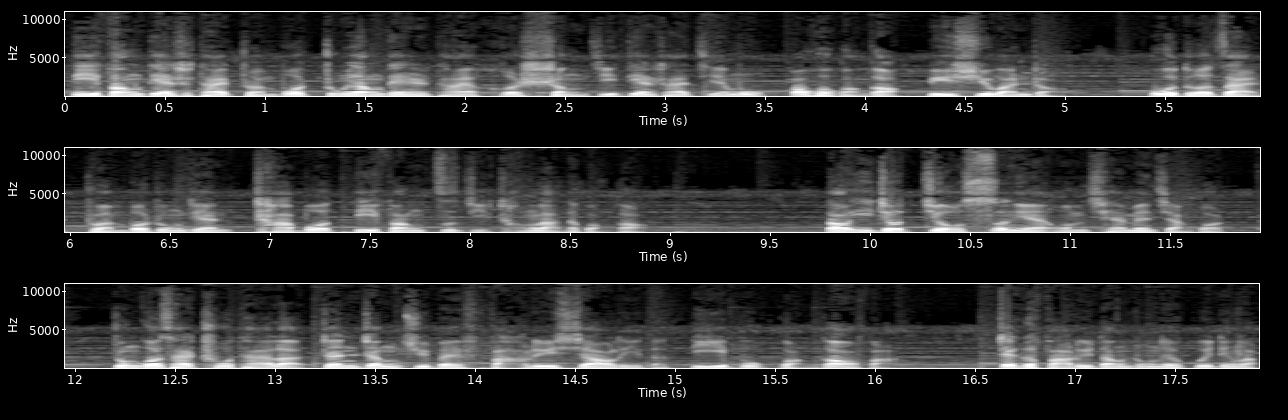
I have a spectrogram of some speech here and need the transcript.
地方电视台转播中央电视台和省级电视台节目，包括广告，必须完整，不得在转播中间插播地方自己承揽的广告。到一九九四年，我们前面讲过，中国才出台了真正具备法律效力的第一部广告法。这个法律当中就规定了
